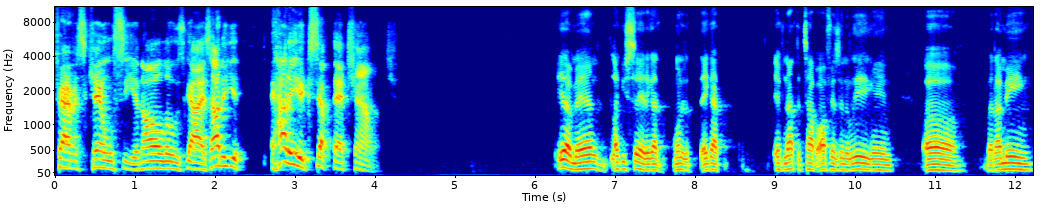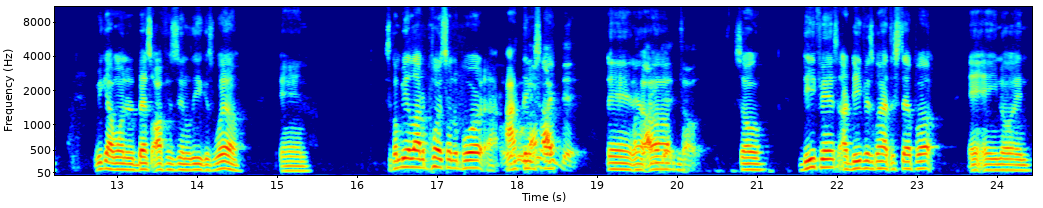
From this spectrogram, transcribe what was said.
Travis Kelce and all those guys? How do you how do you accept that challenge? Yeah, man. Like you said, they got one of the, they got, if not the top offense in the league, and uh, but I mean, we got one of the best offenses in the league as well, and it's gonna be a lot of points on the board. I, I think I so. like that. And I like um, that talk. so defense, our defense gonna have to step up and, and you know and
